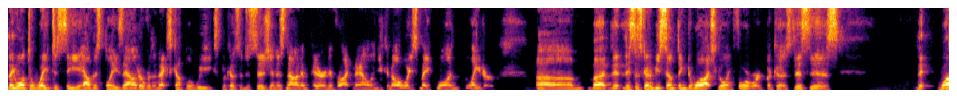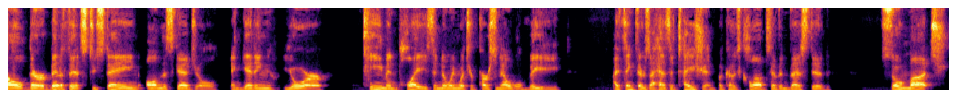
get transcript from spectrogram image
they want to wait to see how this plays out over the next couple of weeks because the decision is not imperative right now and you can always make one later um, but th- this is going to be something to watch going forward because this is that while there are benefits to staying on the schedule and getting your team in place and knowing what your personnel will be, I think there's a hesitation because clubs have invested so much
